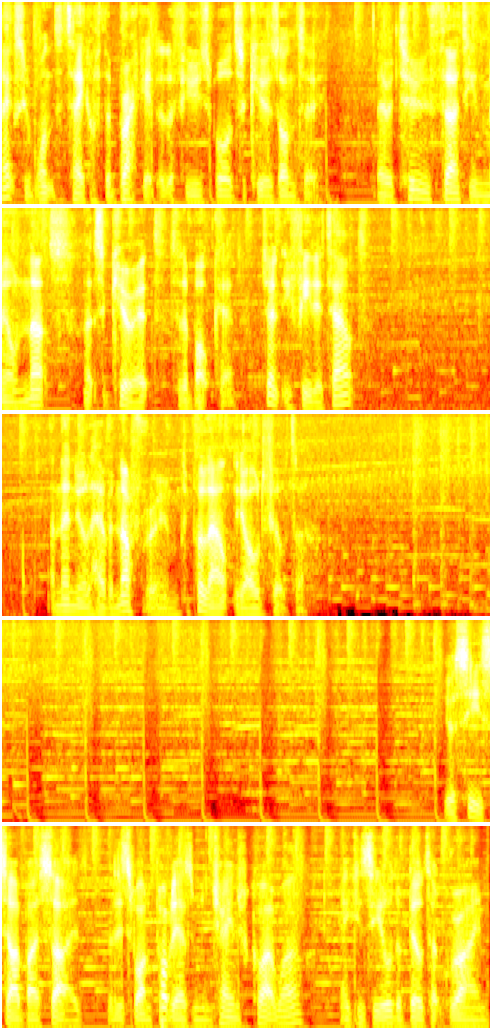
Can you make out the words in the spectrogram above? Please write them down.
Next we want to take off the bracket that the fuse board secures onto. There are two 13mm nuts that secure it to the bulkhead. Gently feed it out and then you'll have enough room to pull out the old filter. You'll see side by side that this one probably hasn't been changed for quite a while and you can see all the built up grime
